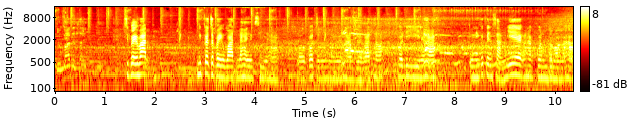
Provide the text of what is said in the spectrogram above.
หรือมาได้ใส่จะไปวัด นี่ก็จะไปวัดนะคะ FC นะคะเราก็จะมาเดินทางไปวัดเนาะพอดีนะคะ ตรงนี้ก็เป็นสามแยกนะคะกวนบุญนะคะ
